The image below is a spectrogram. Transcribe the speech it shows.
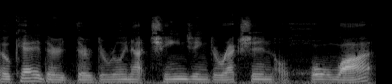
Okay, they're they're, they're really not changing direction a whole lot.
